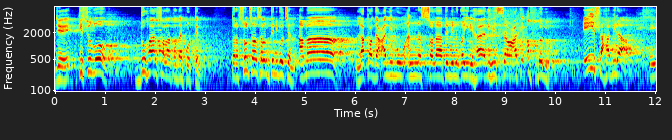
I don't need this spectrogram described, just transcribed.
যে, কিছু লোক দুহার সলাত আদায় করতেন। তো রসুল সাল্লাম তিনি বলছেন, আমা আলিমু এই সাহাবিরা এই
